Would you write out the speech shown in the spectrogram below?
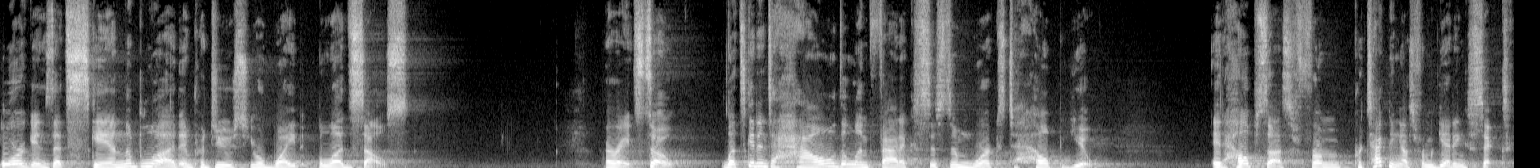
organs that scan the blood and produce your white blood cells. All right, so let's get into how the lymphatic system works to help you. It helps us from protecting us from getting sick.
